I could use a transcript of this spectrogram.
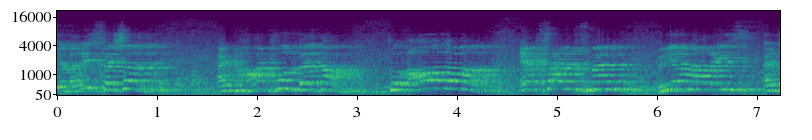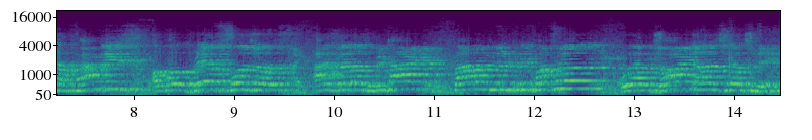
A very special and heartful welcome to all our ex-servicemen, Veeranaris, and the families of our brave soldiers, as well as retired paramilitary personnel who have joined us here today.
